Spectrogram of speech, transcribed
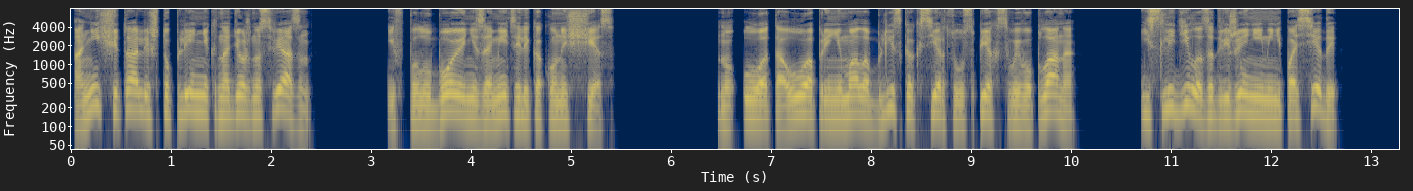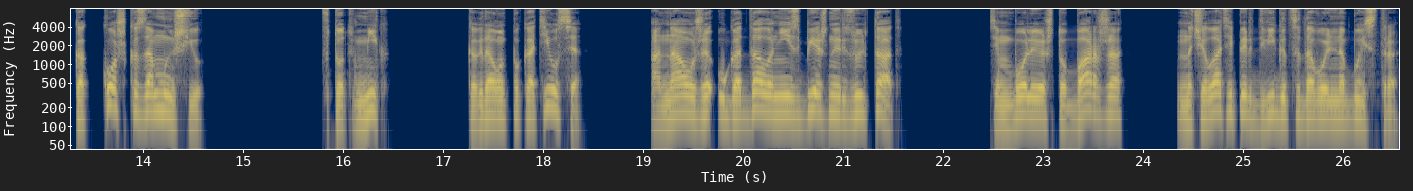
Они считали, что пленник надежно связан, и в полубое не заметили, как он исчез. Но Уатауа принимала близко к сердцу успех своего плана и следила за движениями непоседы, как кошка за мышью. В тот миг, когда он покатился, она уже угадала неизбежный результат, тем более что баржа начала теперь двигаться довольно быстро.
